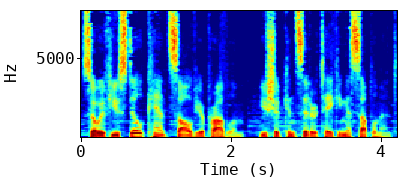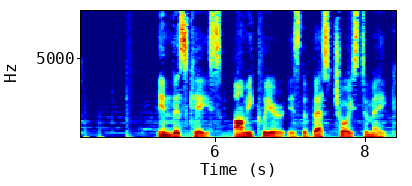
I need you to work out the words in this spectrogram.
So if you still can't solve your problem, you should consider taking a supplement. In this case, AmiClear is the best choice to make.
